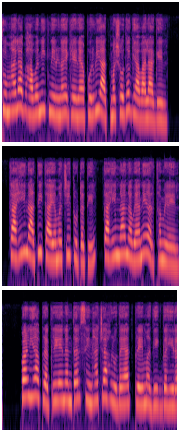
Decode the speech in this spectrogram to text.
तुम्हाला भावनिक निर्णय घेण्यापूर्वी आत्मशोध घ्यावा लागेल. काही नाती कायमची तुटतील काहींना नव्याने अर्थ मिळेल. पण या प्रक्रियेनंतर सिंहाच्या हृदयात प्रेम अधिक गहिर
